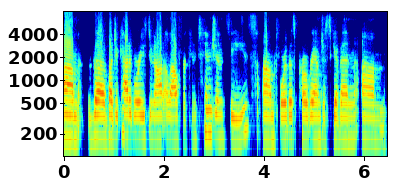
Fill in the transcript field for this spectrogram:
Um, the budget categories do not allow for contingencies um, for this program, just given um,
